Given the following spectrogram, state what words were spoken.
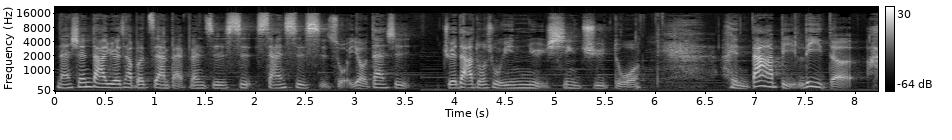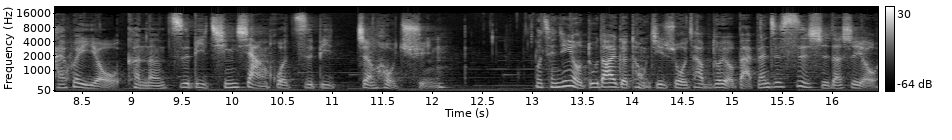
男生大约差不多占百分之四三四十左右，但是绝大多数以女性居多，很大比例的还会有可能自闭倾向或自闭症候群。我曾经有读到一个统计说，差不多有百分之四十的是有。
